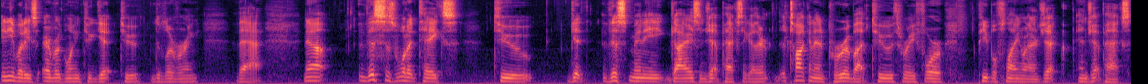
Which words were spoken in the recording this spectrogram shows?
anybody's ever going to get to delivering that. Now, this is what it takes to get this many guys in jetpacks together. They're talking in Peru about two, three, four people flying around in jet in jetpacks.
